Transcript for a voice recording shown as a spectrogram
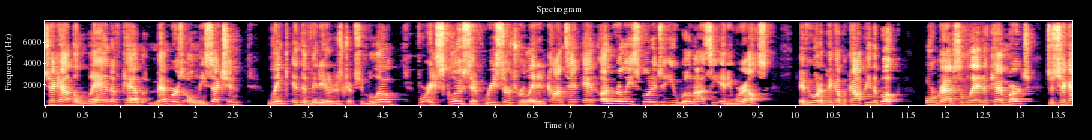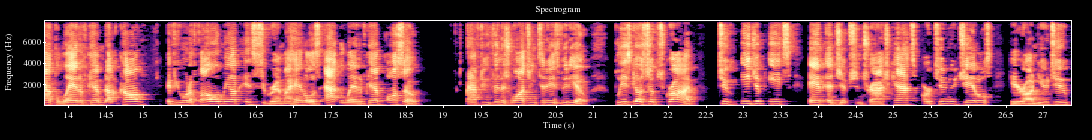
check out the Land of Chem members only section, link in the video description below, for exclusive research related content and unreleased footage that you will not see anywhere else. If you want to pick up a copy of the book or grab some Land of Chem merch, just check out the thelandofchem.com. If you want to follow me on Instagram, my handle is at the Land of Chem. Also, after you finish watching today's video, please go subscribe to Egypt Eats and Egyptian Trash Cats, our two new channels here on YouTube.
